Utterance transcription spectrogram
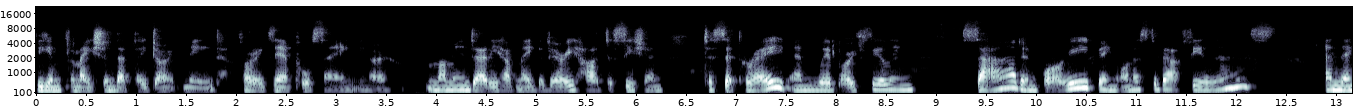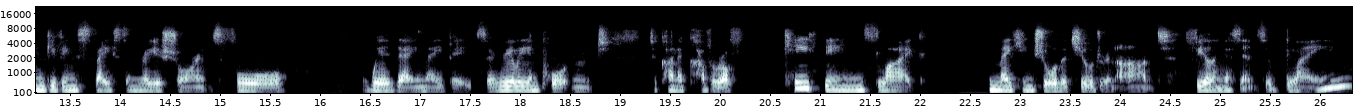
the information that they don't need. For example, saying, you know, mummy and daddy have made the very hard decision to separate, and we're both feeling sad and worried, being honest about feelings, and then giving space and reassurance for where they may be. So, really important to kind of cover off key things like making sure the children aren't feeling a sense of blame.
